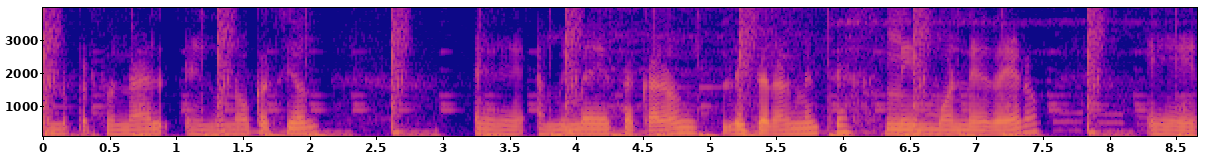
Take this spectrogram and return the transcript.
En lo personal, en una ocasión, eh, a mí me sacaron literalmente mi monedero eh,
